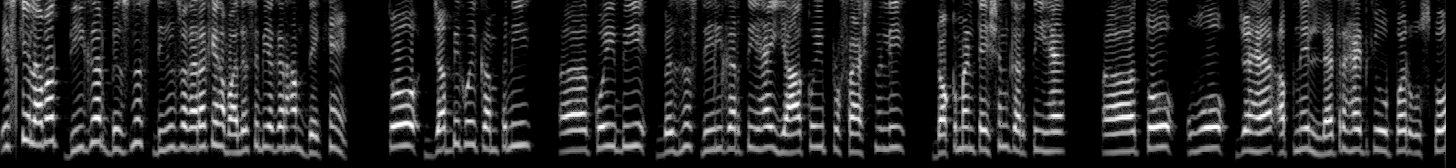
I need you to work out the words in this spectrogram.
इसके अलावा दीगर बिज़नेस डील्स वगैरह के हवाले से भी अगर हम देखें, तो जब भी कोई कंपनी कोई भी बिज़नेस डील करती है या कोई प्रोफ़ेशनली डॉक्यूमेंटेशन करती है अ, तो वो जो है अपने लेटर हेड के ऊपर उसको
